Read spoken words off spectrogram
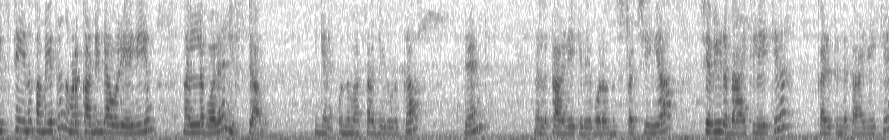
ലിഫ്റ്റ് ചെയ്യുന്ന സമയത്ത് നമ്മുടെ കണ്ണിന്റെ ആ ഒരു ഏരിയയും നല്ല പോലെ ലിഫ്റ്റ് ആകും. ഇങ്ങനെ ഒന്ന് മസാജ് ചെയ്ത് കൊടുക്കുക. ദെൻ നല്ല താഴേക്ക് ഇതേപോലെ ഒന്ന് സ്ട്രെച്ച് ചെയ്യുക. ചെവിയുടെ ബാക്കിലേക്ക് കഴുത്തിന്റെ താഴേക്ക്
